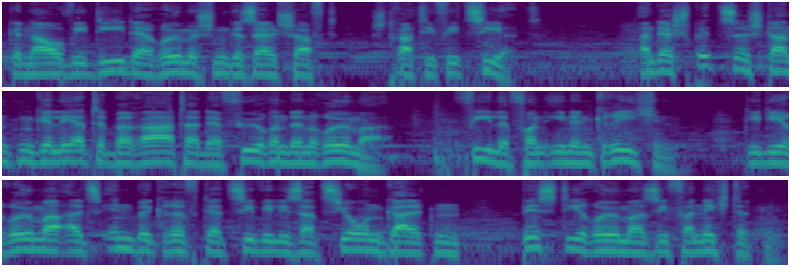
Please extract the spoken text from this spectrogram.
genau wie die der römischen Gesellschaft, stratifiziert. An der Spitze standen gelehrte Berater der führenden Römer, viele von ihnen Griechen, die die Römer als Inbegriff der Zivilisation galten, bis die Römer sie vernichteten.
